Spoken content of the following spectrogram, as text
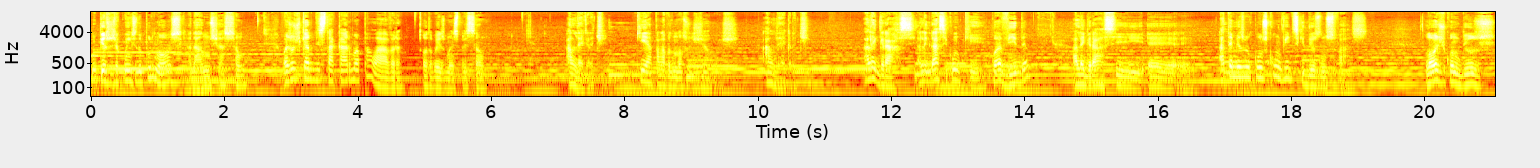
Um texto já conhecido por nós, que é da Anunciação. Mas hoje quero destacar uma palavra, ou talvez uma expressão. Alegra-te, que é a palavra do nosso dia hoje. Alegra-te. Alegrar-se. Alegrar-se com o quê? Com a vida. Alegrar-se é, até mesmo com os convites que Deus nos faz. Lógico, quando Deus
